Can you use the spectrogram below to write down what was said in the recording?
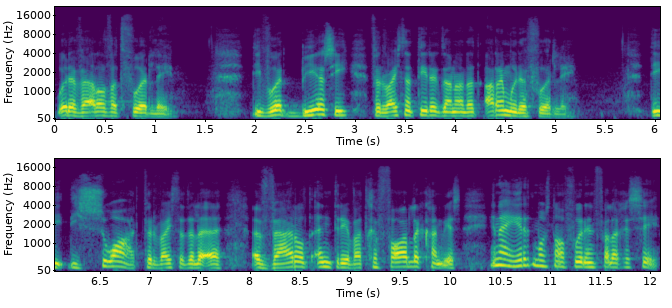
oor 'n wêreld wat voorlê. Die woord beursie verwys natuurlik dan na dat armoede voorlê die die swaard verwys dat hulle 'n 'n wêreld intree wat gevaarlik gaan wees en hy het dit mos nou voorheen vir hulle gesê.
